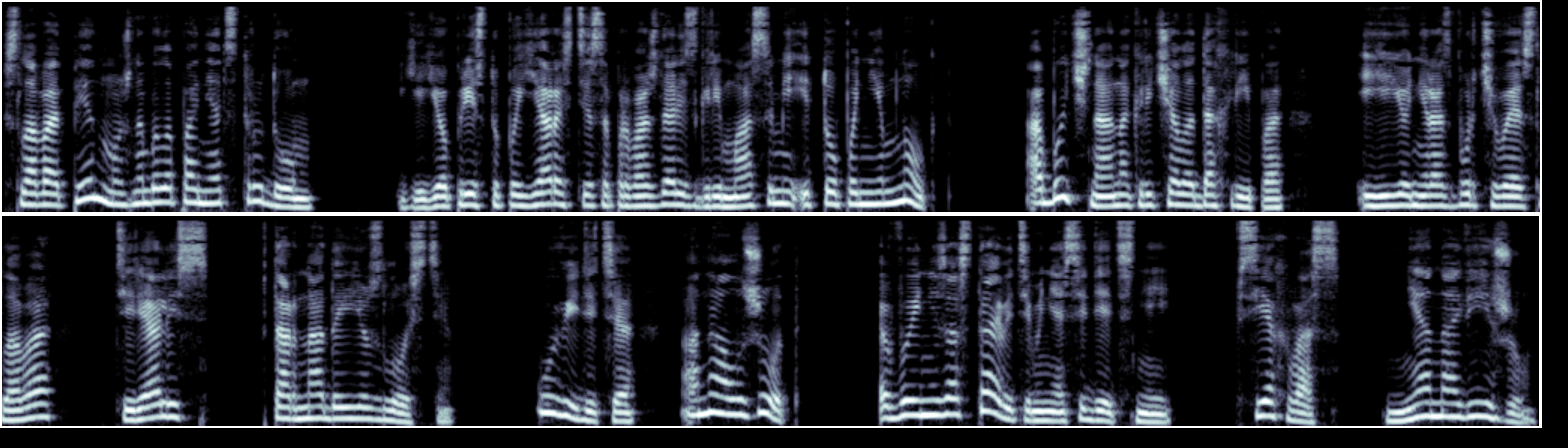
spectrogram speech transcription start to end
Слова Пен можно было понять с трудом. Ее приступы ярости сопровождались гримасами и топаньем ног — Обычно она кричала до хрипа, и ее неразборчивые слова терялись в торнадо ее злости. «Увидите, она лжет. Вы не заставите меня сидеть с ней. Всех вас ненавижу».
